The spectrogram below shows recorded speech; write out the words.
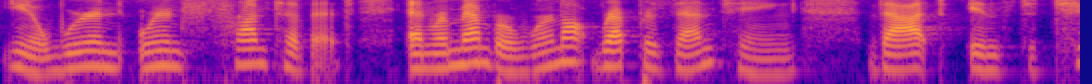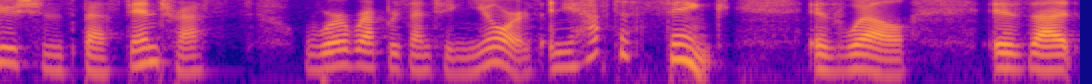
you know we're in we're in front of it and remember we're not representing that institution's best interests we're representing yours and you have to think as well is that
